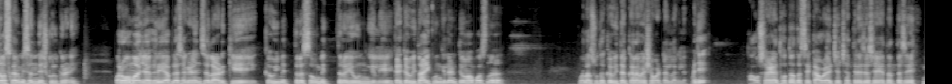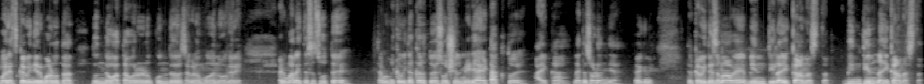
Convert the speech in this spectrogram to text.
नमस्कार मी संदेश कुलकर्णी. परवा माझ्या घरी आपल्या सगळ्यांचे लाडके कविमित्र सौमित्र येऊन गेले. काही कविता ऐकून गेले आणि तेव्हापासनं मला सुद्धा कविता कराव्याशा वाटायला लागल्या. म्हणजे पावसाळ्यात होतं तसे कावळ्याच्या छत्र्या जसे येतात तसे. बरेच कवी निर्माण होतात. धुंद वातावरण कुंद सगळं मन वगैरे. आणि मलाही तसंच होतं आहे त्यामुळे मी कविता करतोय सोशल मीडिया आहे टाकतोय. ऐका नाही तर सोडून द्या. आहे की नाही? तर कवितेचं नाव आहे भिंतीलाही कान असतात. भिंतींनाही कान असतात.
